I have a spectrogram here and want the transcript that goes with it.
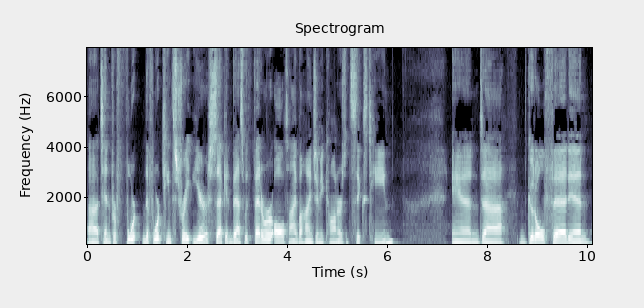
uh, 10 for four, the 14th straight year, second best with Federer all time behind Jimmy Connors at 16. And uh, good old Fed in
